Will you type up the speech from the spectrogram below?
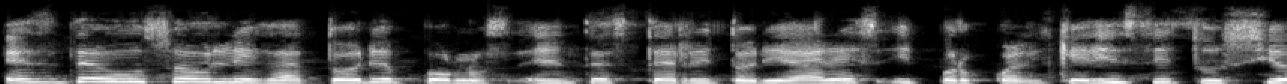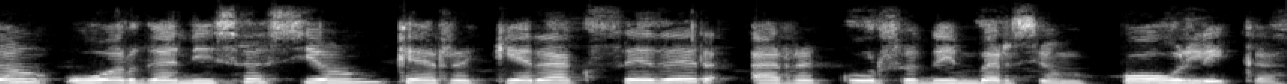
Es de uso obligatorio por los entes territoriales y por cualquier institución u organización que requiera acceder a recursos de inversión pública.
